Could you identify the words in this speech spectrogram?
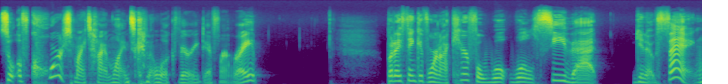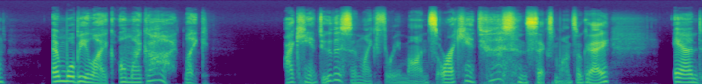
So of course my timeline's going to look very different, right? But I think if we're not careful, we'll we'll see that, you know, thing and we'll be like, "Oh my god, like I can't do this in like 3 months or I can't do this in 6 months, okay?" And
